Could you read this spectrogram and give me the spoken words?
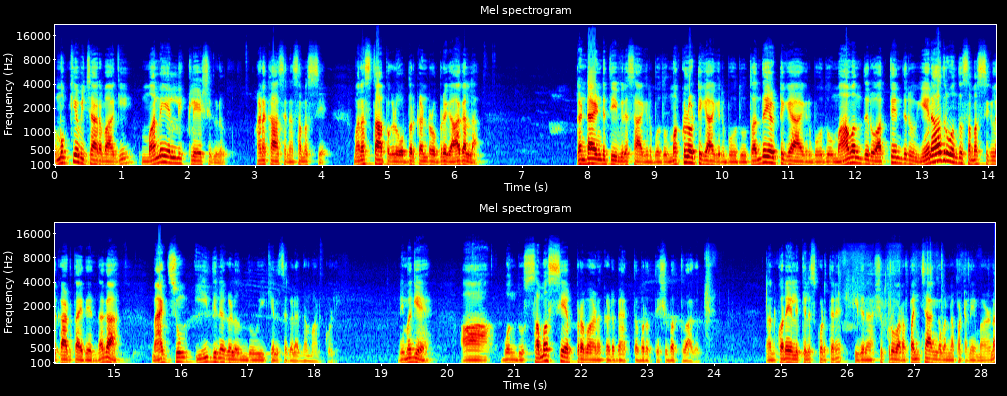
ಮುಖ್ಯ ವಿಚಾರವಾಗಿ ಮನೆಯಲ್ಲಿ ಕ್ಲೇಶಗಳು, ಹಣಕಾಸಿನ ಸಮಸ್ಯೆ, ಮನಸ್ತಾಪಗಳು ಒಬ್ಬರು ಕಂಡ್ರೆ ಒಬ್ಬರಿಗೆ ಆಗಲ್ಲ. ಗಂಡ, ಹೆಂಡತಿ ವಿರಸ ಆಗಿರ್ಬೋದು, ಮಕ್ಕಳೊಟ್ಟಿಗೆ ಆಗಿರ್ಬೋದು, ತಂದೆಯೊಟ್ಟಿಗೆ ಆಗಿರ್ಬೋದು, ಮಾವಂದಿರು, ಅತ್ತೆಂದಿರು ಏನಾದರೂ ಒಂದು ಸಮಸ್ಯೆಗಳು ಕಾಡ್ತಾ ಇದೆ ಅಂದಾಗ ಮ್ಯಾಕ್ಸಿಮಮ್ ಈ ದಿನಗಳಂದು ಈ ಕೆಲಸಗಳನ್ನು ಮಾಡಿಕೊಳ್ಳಿ. ನಿಮಗೆ ಆ ಒಂದು ಸಮಸ್ಯೆಯ ಪ್ರಮಾಣ ಕಡಿಮೆ ಆಗ್ತಾ ಬರುತ್ತೆ ಶುಭತ್ವಾಗುತ್ತೆ ನಾನು ಕೊನೆಯಲ್ಲಿ ತಿಳಿಸ್ಕೊಡ್ತೇನೆ. ಇದನ್ನು ಶುಕ್ರವಾರ ಪಂಚಾಂಗವನ್ನು ಪಠನೆ ಮಾಡೋಣ.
